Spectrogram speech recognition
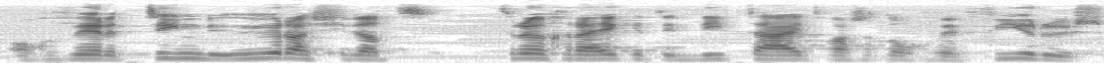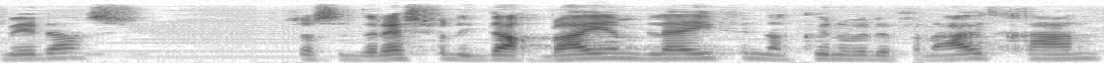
Ongeveer het tiende uur, als je dat terugrekent in die tijd, was het ongeveer vier uur s middags. Dus als ze de rest van die dag bij hem bleven, dan kunnen we ervan uitgaan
